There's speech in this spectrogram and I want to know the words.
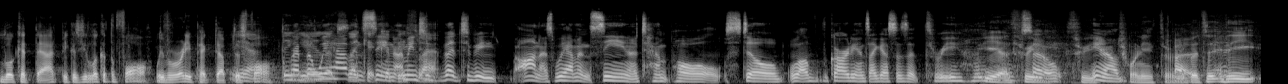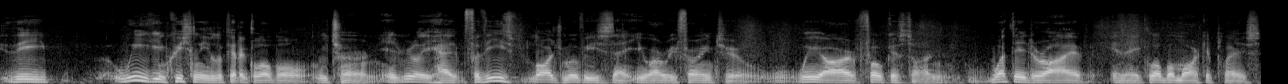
look at that because you look at the fall. We've already picked up this yeah. fall. Right, but we haven't like seen. I mean, to, but to be honest, we haven't seen a tentpole still. Well, Guardians, I guess, is at three. Yeah, three, so, three, you know, 20, 30. But, but the, the the we increasingly look at a global return. It really had, for these large movies that you are referring to, we are focused on what they derive in a global marketplace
